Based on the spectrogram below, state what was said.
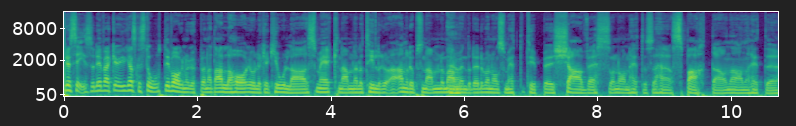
Precis, och det verkar ju ganska stort i Wagnergruppen att alla har olika coola smeknamn eller till anropsnamn de Ja. använder det. Det var någon som hette typ eh, Chavez och någon hette så här Sparta och någon annan hette...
